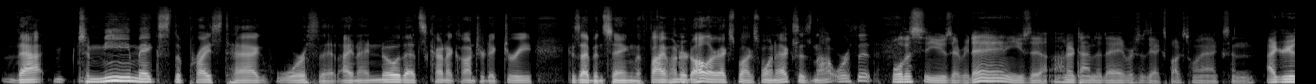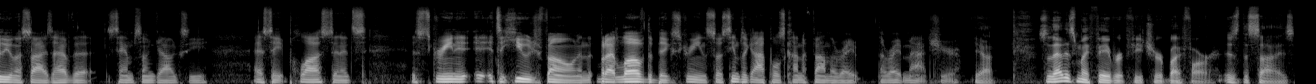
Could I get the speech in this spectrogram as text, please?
that to me makes the price tag worth it. And I know that's kind of contradictory because I've been saying the $500 Xbox One X is not worth it. Well, this you use every day, and you use it 100 times a day versus the Xbox One X. And I agree with you on the size. I have the Samsung Galaxy S8 Plus, and it's the screen. It, it's a huge phone, and but I love the big screen. So it seems like Apple's kind of found the right the right match here. Yeah. So that is my favorite feature by far is the size.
